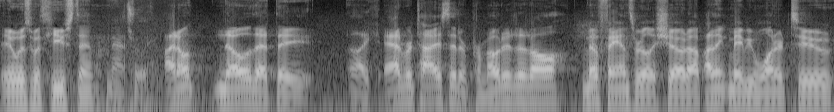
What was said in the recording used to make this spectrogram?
It was with Houston. Naturally. I don't know that they like advertised it or promoted it at all. No fans really showed up. I think maybe one or two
